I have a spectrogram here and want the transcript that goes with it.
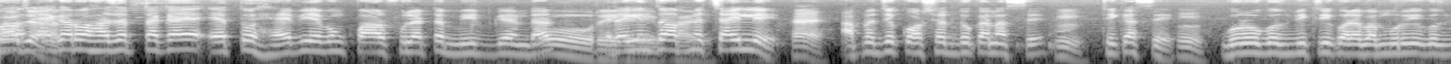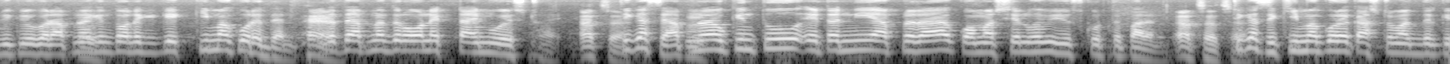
হাজার। এগারো হাজার টাকায় এত হেভি এবং পাওয়ারফুল একটা মিড গ্রাইন্ডার এটা কিন্তু আপনি চাইলে হ্যাঁ। আপনার যে কষের দোকান আছে ঠিক আছে? গরুর গোস বিক্রি করে বা মুরগি গোস বিক্রি করে আপনারা কিন্তু অনেকে কিমা করে দেন। হ্যাঁ। এটাতে আপনাদের অনেক টাইম ওয়েস্ট হয়। আচ্ছা। ঠিক আছে? আপনারাও কিন্তু এটা নিয়ে আপনারা কমার্শিয়াল ভাবে ইউজ করতে পারেন। আচ্ছা আচ্ছা। ঠিক আছে? কিমা করে কাস্টমারদেরকে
